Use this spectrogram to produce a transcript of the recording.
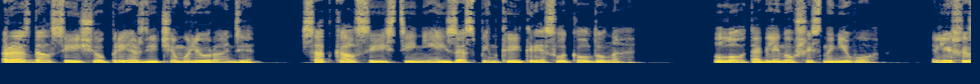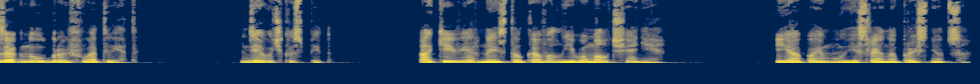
раздался еще прежде, чем у Люранди соткался из теней за спинкой кресла колдуна. Лот, оглянувшись на него, лишь изогнул бровь в ответ. Девочка спит. Аки верно истолковал его молчание. Я пойму, если она проснется.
